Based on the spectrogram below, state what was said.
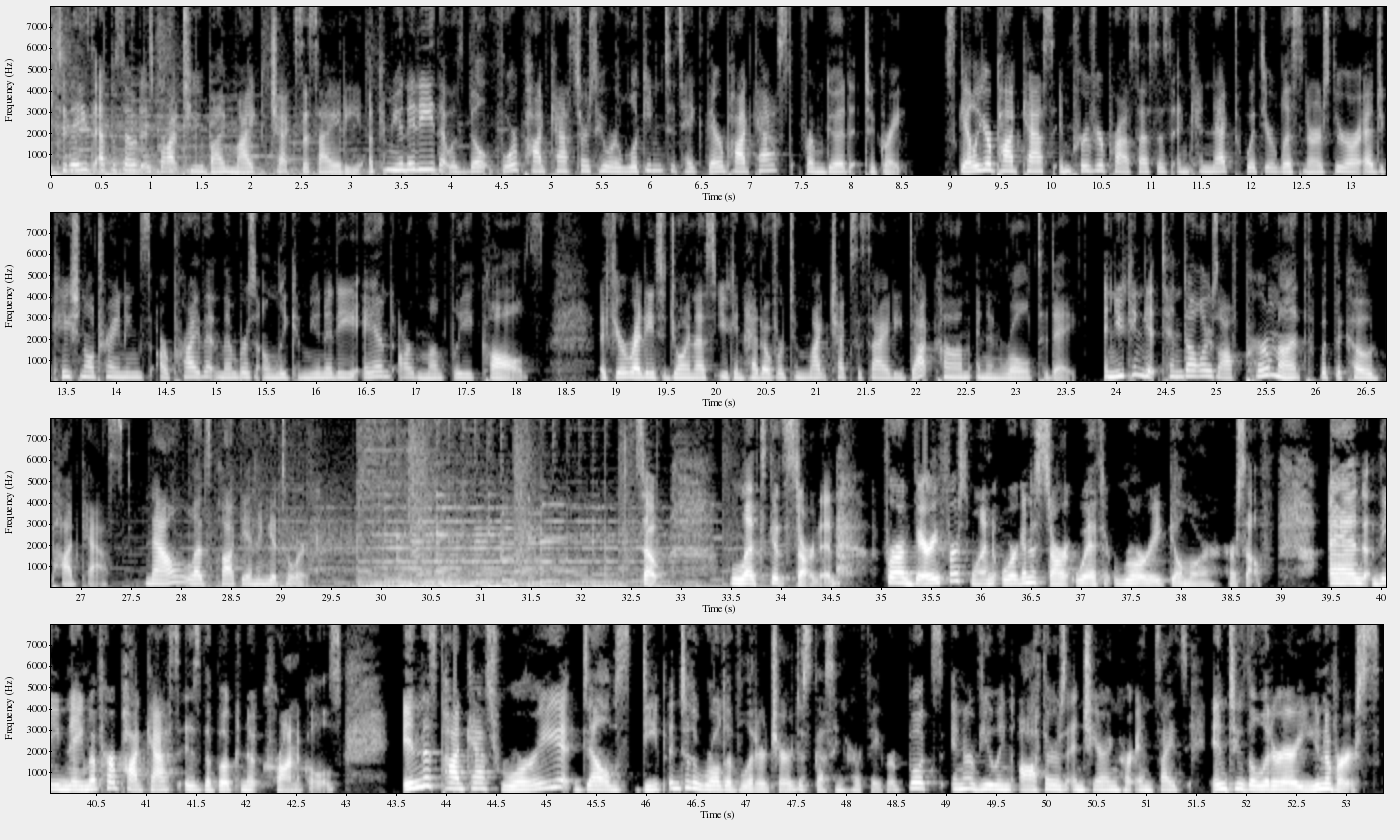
Today's episode is brought to you by Mic Check Society, a community that was built for podcasters who are looking to take their podcast from good to great. Scale your podcast, improve your processes, and connect with your listeners through our educational trainings, our private members only community, and our monthly calls. If you're ready to join us, you can head over to micchecksociety.com and enroll today. And you can get $10 off per month with the code PODCAST. Now, let's clock in and get to work. So, let's get started. For our very first one, we're going to start with Rory Gilmore herself. And the name of her podcast is the Book Nook Chronicles. In this podcast, Rory delves deep into the world of literature, discussing her favorite books, interviewing authors, and sharing her insights into the literary universe.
